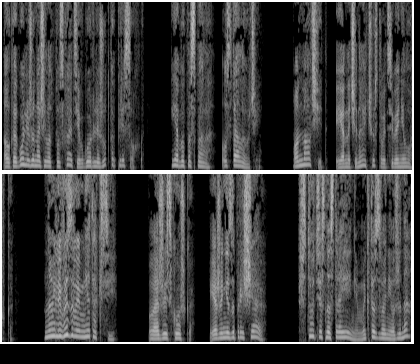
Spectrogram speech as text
Алкоголь уже начал отпускать, и в горле жутко пересохло. Я бы поспала, устала очень. Он молчит, и я начинаю чувствовать себя неловко. Ну или вызови мне такси. Ложись, кошка, я же не запрещаю. Что у тебя с настроением? И кто звонил, жена?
